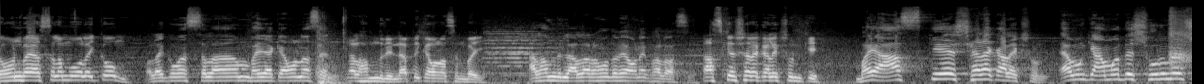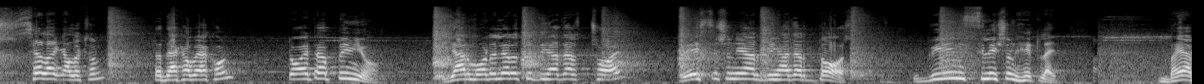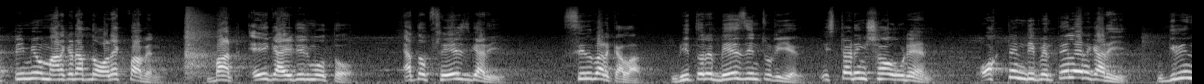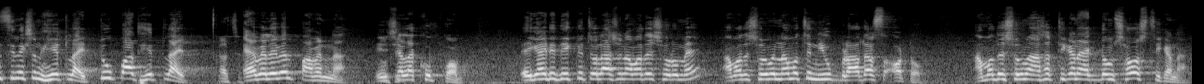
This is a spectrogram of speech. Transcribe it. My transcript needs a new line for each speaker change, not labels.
রোহন ভাই আসসালামু আলাইকুম।
ওয়ালাইকুম আসসালাম। ভাইয়া কেমন আছেন?
আলহামদুলিল্লাহ আপনি কেমন আছেন ভাই?
আলহামদুলিল্লাহ আল্লাহ রহমতে ভাই অনেক ভালো আছি।
আজকের সেরা কালেকশন কি?
ভাই আজকে সেরা কালেকশন এমনকি আমাদের শোরুমের সেরা কালেকশন তা দেখাবো এখন টয়টা প্রিমিও যার মডেলের হচ্ছে দুই হাজার ছয় রেজিস্ট্রেশন ইয়ার দুই হাজার দশ গ্রিন সিলেকশন হেডলাইট ভাইয়া প্রিমিয়াম মার্কেট আপনি অনেক পাবেন বাট এই গাড়িটির মতো এত ফ্রেশ গাড়ি সিলভার কালার ভিতরে বেজ ইন্টুরিয়ার স্টার্টিং সহ উডেন অকটেন ডিপেন তেলের গাড়ি green selection headlight two part headlight
আচ্ছা।
অ্যাভেলেবেল পাবেন না ইনশাল্লাহ খুব কম। এই গাড়িটি দেখতে চলে আসুন আমাদের শোরুমে আমাদের শোরুমের নাম হচ্ছে নিউ ব্রাদার্স অটো আমাদের শোরুমে আসার ঠিকানা একদম সহজ ঠিকানা।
